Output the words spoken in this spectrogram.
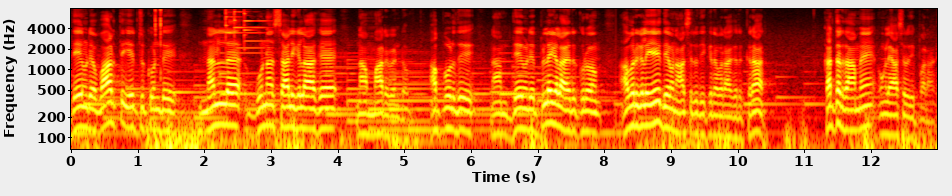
தேவனுடைய வார்த்தை ஏற்றுக்கொண்டு நல்ல குணசாலிகளாக நாம் மாற வேண்டும். அப்பொழுது நாம் தேவனுடைய பிள்ளைகளாக இருக்கிறோம். அவர்களையே தேவன் ஆசீர்வதிக்கிறவராக இருக்கிறார். கர்த்தர் தாமே உங்களை ஆசீர்வதிப்பாராக.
